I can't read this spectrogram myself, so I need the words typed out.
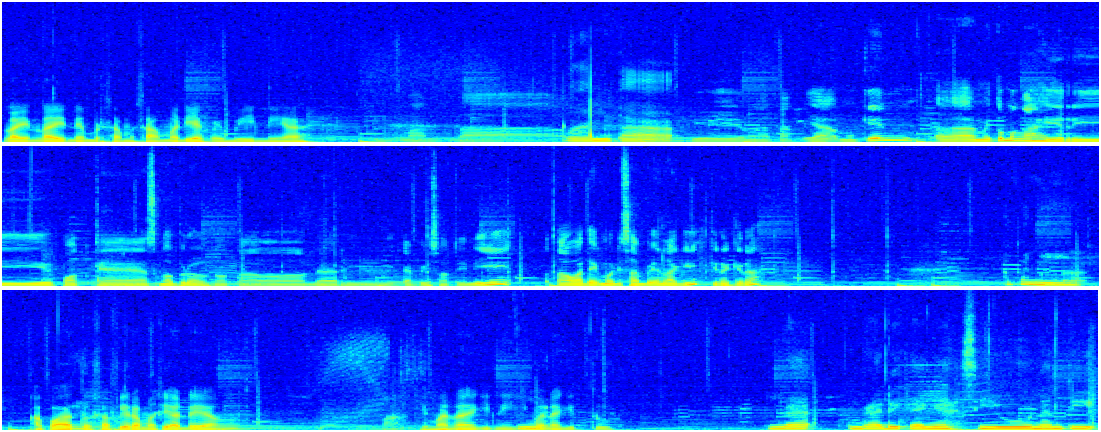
lain-lainnya bersama-sama di FEB ini ya. Mantap. Oke, mantap. Ya, mungkin em, itu mengakhiri podcast ngobrol total dari episode ini. Tahu ada yang mau disampaikan lagi kira-kira? apa nih Apa tuh Safira masih ada yang "Ah, gimana gini, gimana gitu? Enggak, enggak deh kayaknya. See you nanti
